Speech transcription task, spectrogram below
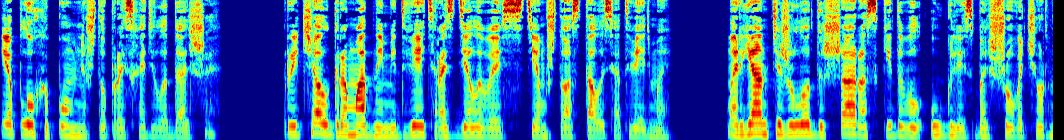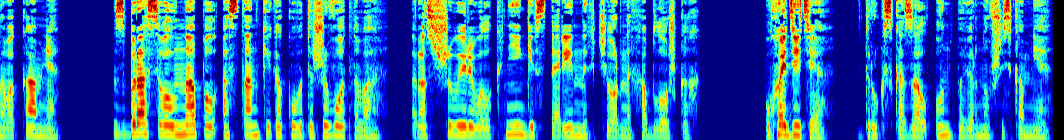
Я плохо помню, что происходило дальше. Рычал громадный медведь, разделываясь с тем, что осталось от ведьмы. Марьян, тяжело дыша, раскидывал угли из большого черного камня, сбрасывал на пол останки какого-то животного, расшвыривал книги в старинных черных обложках. «Уходите!» — вдруг сказал он, повернувшись ко мне.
